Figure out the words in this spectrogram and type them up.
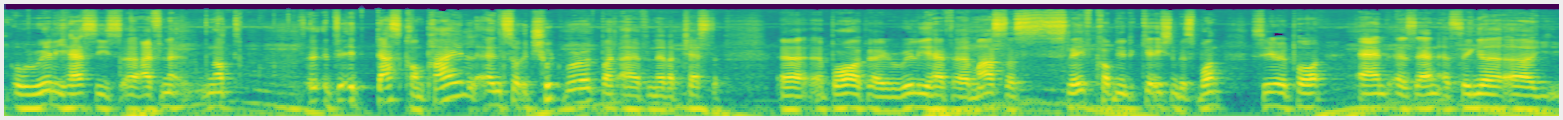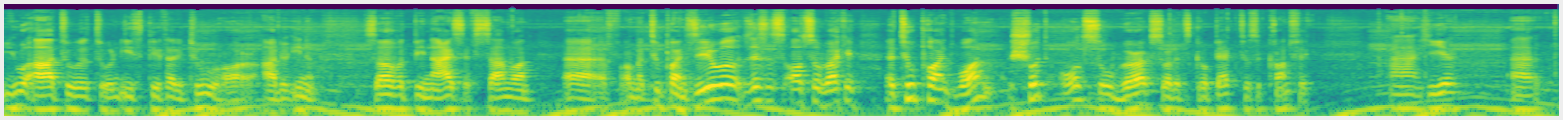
who really has these. I've not it, it, does compile and so it should work, but I have never tested uh, a board you really have a master slave communication with one serial port and uh, then a single uh, UART to, to an ESP32 or Arduino. So it would be nice if someone uh, from a 2.0, this is also working. A 2.1 should also work. So let's go back to the config uh, here.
